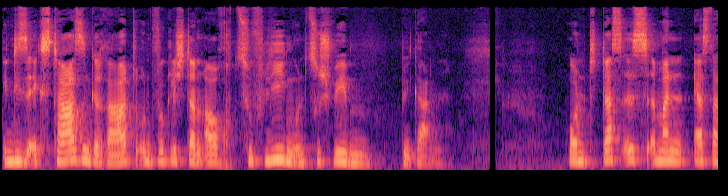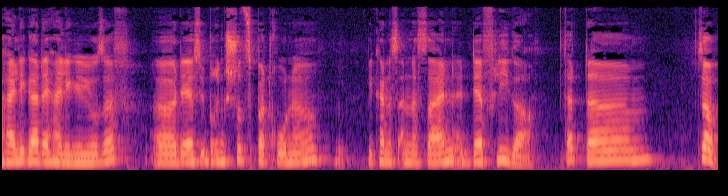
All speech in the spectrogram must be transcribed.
in diese Ekstasen gerat und wirklich dann auch zu fliegen und zu schweben begann. Und das ist mein erster Heiliger, der heilige Josef. Äh, der ist übrigens Schutzpatrone. Wie kann es anders sein? Der Flieger. Da So.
